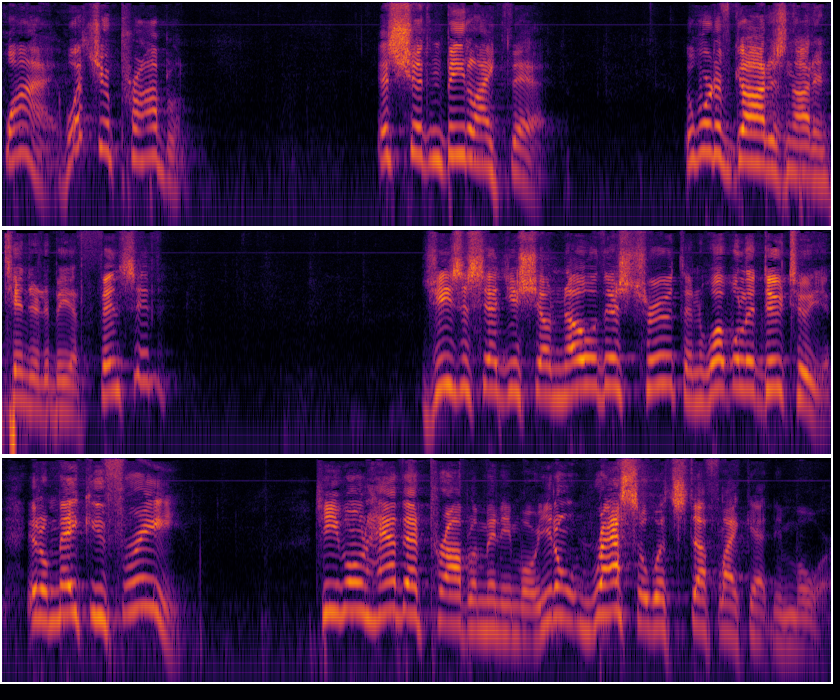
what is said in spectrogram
why? What's your problem? It shouldn't be like that. The Word of God is not intended to be offensive. Jesus said, You shall know this truth, and what will it do to you? It'll make you free. So you won't have that problem anymore. You don't wrestle with stuff like that anymore.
